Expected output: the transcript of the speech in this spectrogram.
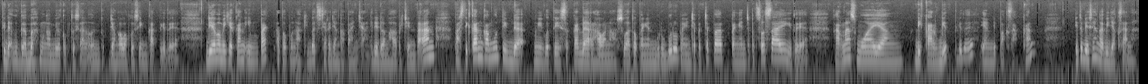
tidak gegabah mengambil keputusan untuk jangka waktu singkat gitu ya. Dia memikirkan impact ataupun akibat secara jangka panjang. Jadi dalam hal percintaan, pastikan kamu tidak mengikuti sekadar hawa nafsu atau pengen buru-buru, pengen cepet-cepet, pengen cepet selesai gitu ya. Karena semua yang dikarbit gitu ya, yang dipaksakan, itu biasanya nggak bijaksana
